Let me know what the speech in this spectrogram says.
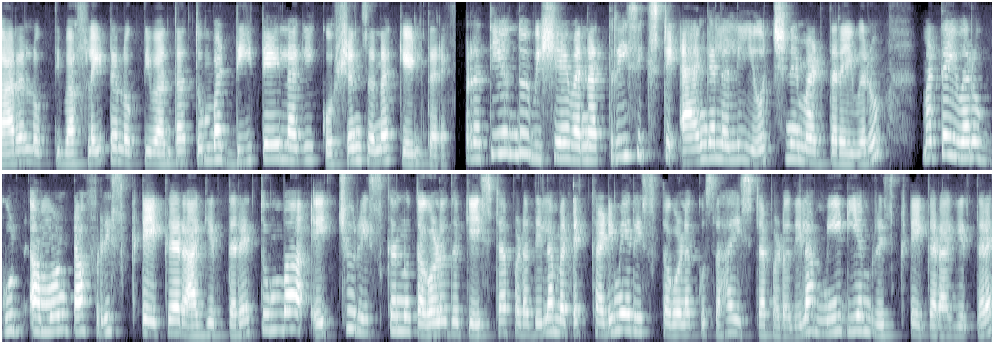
ಕಾರಲ್ಲಿ ಹೋಗ್ತೀವಾ ಫ್ಲೈಟಲ್ಲಿ ಹೋಗ್ತೀವಾ ಅಂತ ತುಂಬ ಡೀಟೇಲಾಗಿ ಕ್ವಶನ್ಸನ್ನು ಕೇಳ್ತಾರೆ. ಪ್ರತಿಯೊಂದು ವಿಷಯವನ್ನು ತ್ರೀ ಸಿಕ್ಸ್ಟಿ ಆ್ಯಂಗಲಲ್ಲಿ ಯೋಚನೆ ಮಾಡ್ತಾರೆ ಇವರು. ಮತ್ತು ಇವರು good amount of risk taker ಆಗಿರ್ತಾರೆ. ತುಂಬ ಹೆಚ್ಚು ರಿಸ್ಕನ್ನು ತಗೊಳ್ಳೋದಕ್ಕೆ ಇಷ್ಟಪಡೋದಿಲ್ಲ. ಮತ್ತು ಕಡಿಮೆ ರಿಸ್ಕ್ ತಗೊಳ್ಳೋಕ್ಕೂ ಸಹ ಇಷ್ಟಪಡೋದಿಲ್ಲ. ಮೀಡಿಯಮ್ ರಿಸ್ಕ್ ಟೇಕರ್ ಆಗಿರ್ತಾರೆ.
